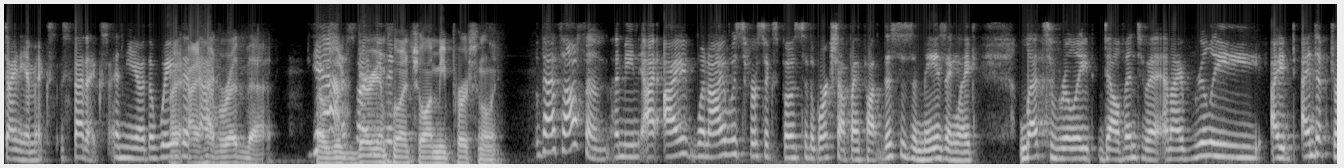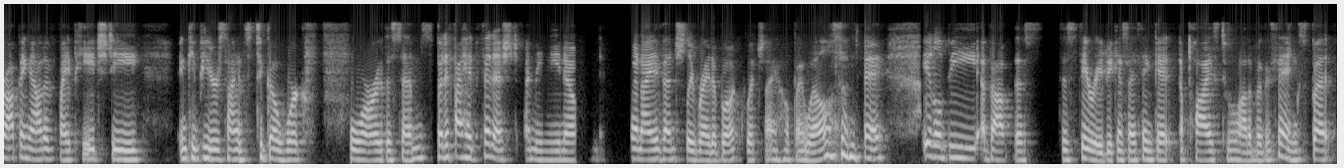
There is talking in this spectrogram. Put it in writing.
dynamics, aesthetics. And, you know, the way that I, I that, have read that. Yeah, that was like, very I mean, influential it, on me personally. That's awesome. I mean, I, I, when I was first exposed to the workshop, I thought this is amazing. Like, let's really delve into it. And I really, I end up dropping out of my PhD in computer science to go work for The Sims. But if I had finished, I mean, you know, when I eventually write a book, which I hope I will someday, it'll be about this this theory because I think it applies to a lot of other things. But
